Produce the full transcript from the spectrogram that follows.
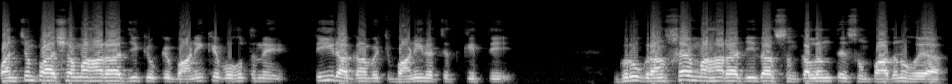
ਪੰਚਮ ਪਾਤਸ਼ਾਹ ਮਹਾਰਾਜ ਜੀ, ਕਿਉਂਕਿ ਬਾਣੀ ਕੇ ਬਹੁਤ ਨੇ 30 ਰਾਗਾਂ ਵਿੱਚ ਬਾਣੀ ਰਚਿਤ ਕੀਤੀ। ਗੁਰੂ ਗ੍ਰੰਥ ਸਾਹਿਬ ਮਹਾਰਾਜ ਜੀ ਦਾ ਸੰਕਲਨ ਤੇ ਸੰਪਾਦਨ ਹੋਇਆ।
